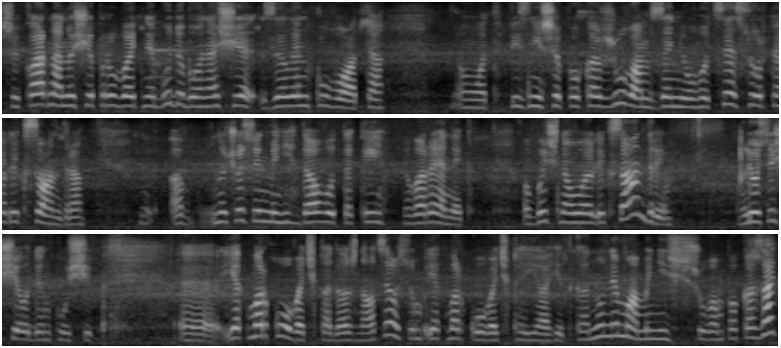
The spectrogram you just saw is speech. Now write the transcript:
шикарна. Ну ще пробувати не буду, бо вона ще зеленкувата. От, Пізніше покажу вам за нього. Це сорт Олександра. А, ну, щось він мені дав от такий вареник. Обично у Олександрі, і ось ще один кущик. Е, як морковочка должна. Оце ось як морковочка ягідка. Ну нема мені що вам показати,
